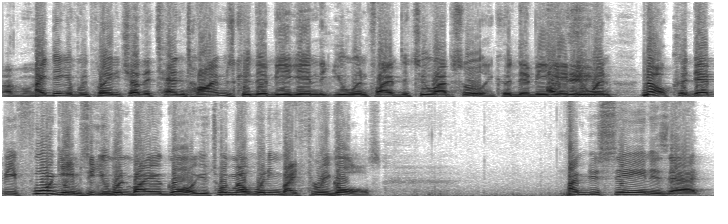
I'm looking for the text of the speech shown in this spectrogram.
I. I think if we played each other ten times, could there be a game that you win five to two? Absolutely. Could there be a A game you win? No. Could there be four games that you win by a goal? You're talking about winning by three goals. I'm just saying is that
